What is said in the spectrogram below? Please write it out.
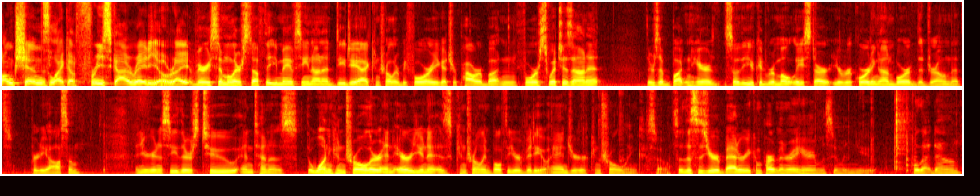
functions like a FrSky radio, right? Very similar stuff that you may have seen on a DJI controller before. You got your power button, four switches on it. There's a button here so that you could remotely start your recording on board the drone. That's pretty awesome. And you're gonna see there's two antennas. The one controller and air unit is controlling both of your video and your control link. So, so this is your battery compartment right here. I'm assuming you pull that down.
